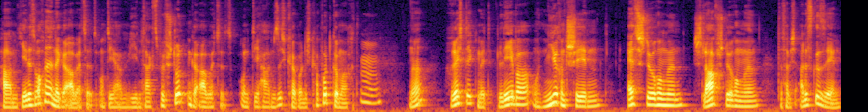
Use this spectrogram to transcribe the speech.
haben jedes Wochenende gearbeitet und die haben jeden Tag zwölf Stunden gearbeitet und die haben sich körperlich kaputt gemacht. Mhm. Ne? Richtig mit Leber- und Nierenschäden, Essstörungen, Schlafstörungen, das habe ich alles gesehen.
